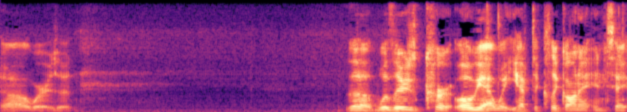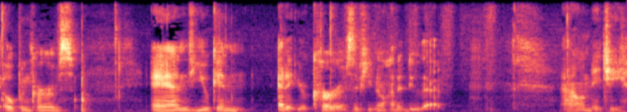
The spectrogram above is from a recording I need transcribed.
uh, where is it? The, well, there's curve, oh yeah, wait, you have to click on it and say open curves. And you can edit your curves if you know how to do that. Ow, I'm itchy.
